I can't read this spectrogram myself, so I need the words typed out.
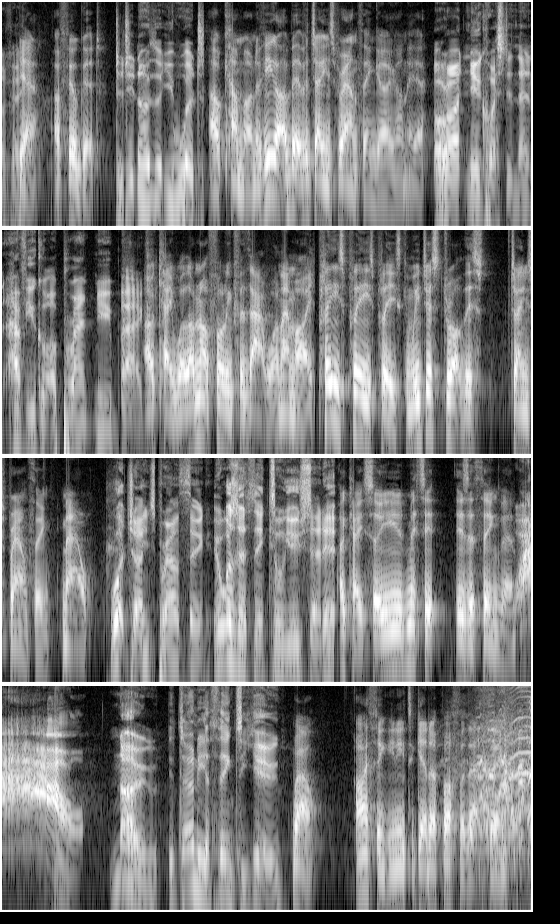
Okay. Yeah, I feel good. Did you know that you would? Oh, come on. Have you got a bit of a James Brown thing going on here? Alright, new question then. Have you got a brand new bag? Okay, well, I'm not falling for that one, am I? Please, please, please, can we just drop this James Brown thing now? What James Brown thing? It wasn't a thing till you said it. Okay, so you admit it is a thing then? Wow! No, it's only a thing to you. Well, I think you need to get up off of that thing.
